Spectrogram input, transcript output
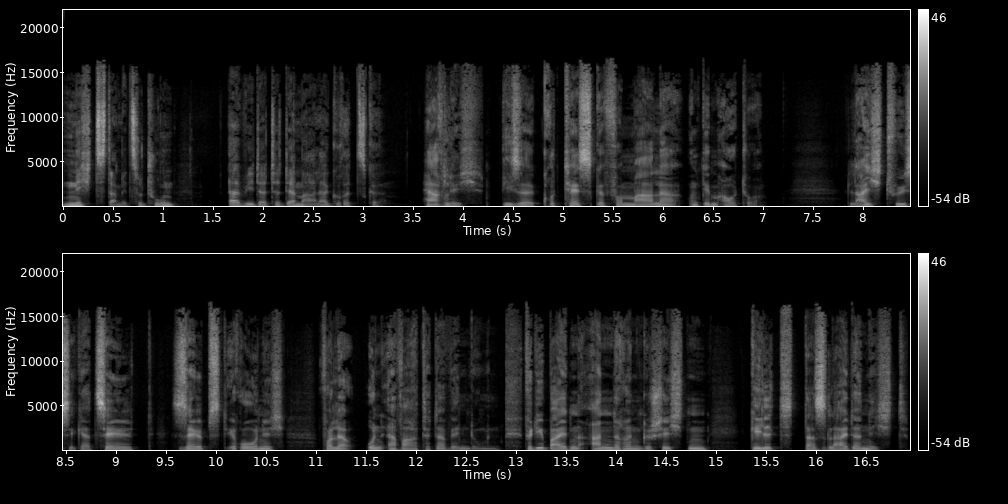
nichts damit zu tun, erwiderte der Maler Grützke. Herrlich, diese Groteske vom Maler und dem Autor. Leichtfüßig erzählt, selbstironisch, voller unerwarteter Wendungen. Für die beiden anderen Geschichten gilt das leider nicht.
